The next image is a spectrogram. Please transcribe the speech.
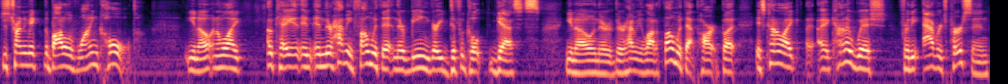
just trying to make the bottle of wine cold, you know. And I'm like, okay, and, and, and they're having fun with it, and they're being very difficult guests you know, and they're they're having a lot of fun with that part. But it's kind of like I, I kind of wish for the average person,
